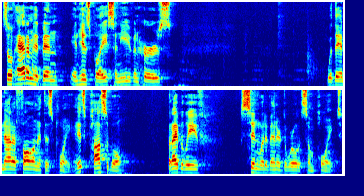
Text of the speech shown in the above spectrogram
So if Adam had been in his place and Eve in hers, would they not have fallen at this point? It's possible, but I believe sin would have entered the world at some point.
